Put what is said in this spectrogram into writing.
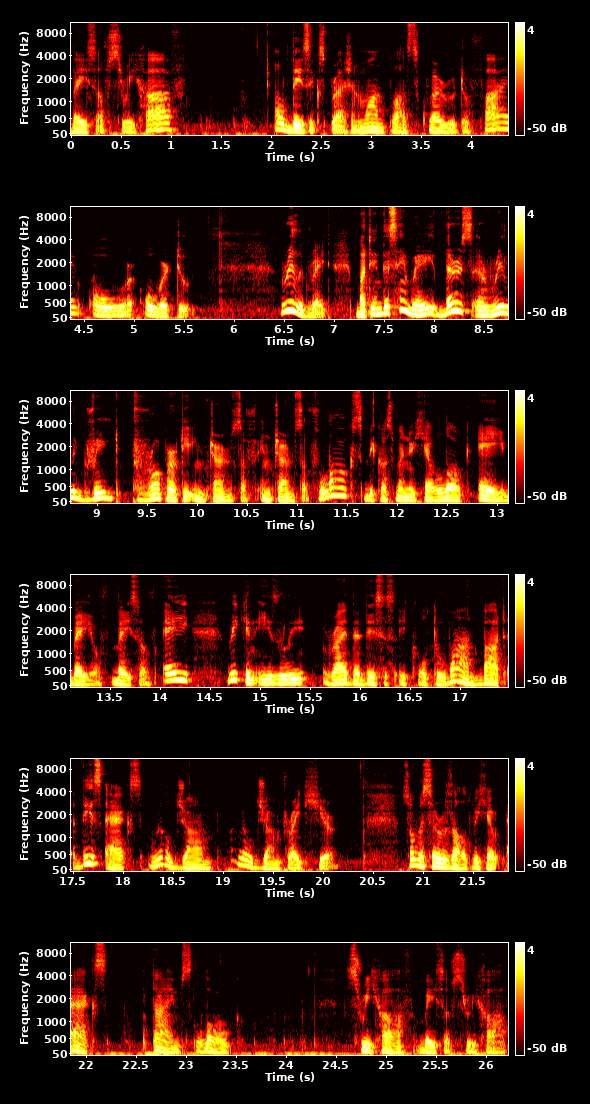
base of 3 half of this expression 1 plus square root of 5 over over 2 really great. But in the same way there's a really great property in terms of in terms of logs because when we have log a base of base of a we can easily write that this is equal to 1 but this x will jump will jump right here. So as a result we have x times log 3 half base of 3 half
